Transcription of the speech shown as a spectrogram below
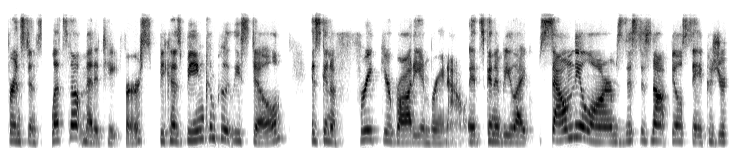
for instance, let's not meditate first because being completely still is going to freak your body and brain out. It's going to be like, sound the alarms. This does not feel safe because you're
